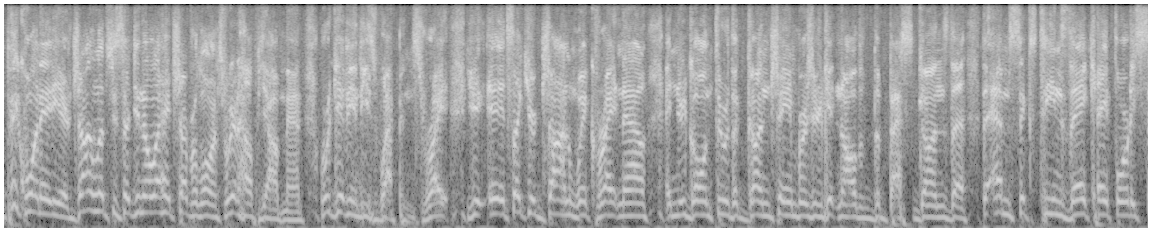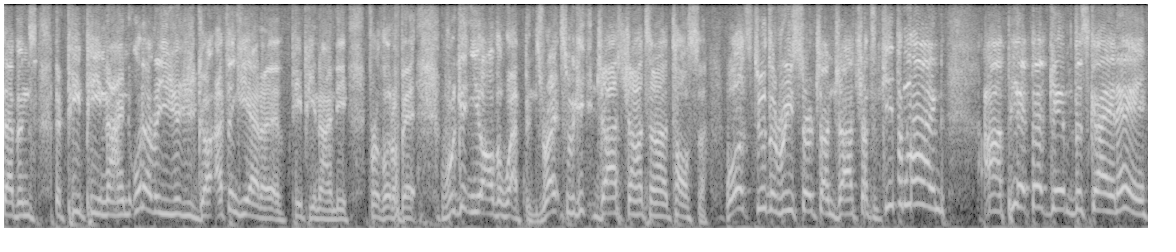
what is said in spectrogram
pick 180 here. John Lipsy said, you know what? Hey, Trevor Lawrence, we're going to help you out, man. We're giving you these weapons, right? You, it's like you're John Wick right now, and you're going through the gun chambers. You're getting all the, the best guns, the, the M16s, the AK-47s, the PP9, whatever you, you got. I think he had a PP90 for a little bit. We're getting you all the weapons, right? So we get Josh Johnson out of Tulsa. Well, let's do the research on Josh Johnson. Keep in mind, uh, PFF gave this guy an A.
